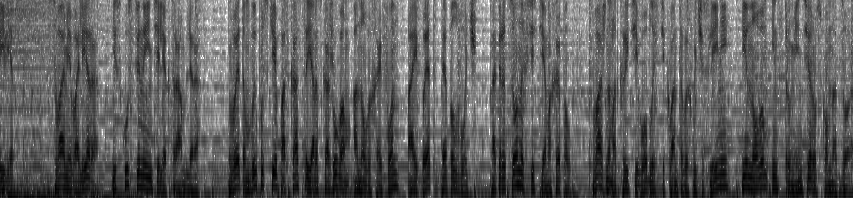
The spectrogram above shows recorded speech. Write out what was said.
Привет! С вами Валера, искусственный интеллект Рамблера. В этом выпуске подкаста я расскажу вам о новых iPhone, iPad, Apple Watch, операционных системах Apple, важном открытии в области квантовых вычислений и новом инструменте Роскомнадзора.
